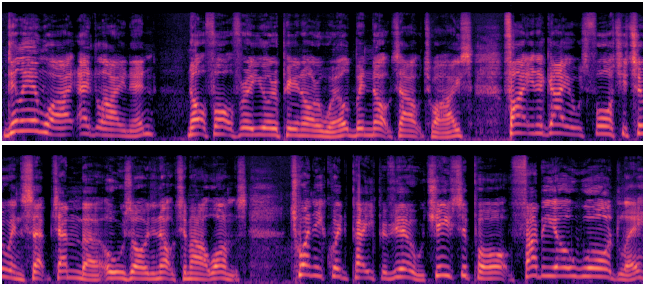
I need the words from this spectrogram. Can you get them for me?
Dillian Whyte headlining not fought for a European or a world, been knocked out twice. Fighting a guy who's 42 in September, who's already knocked him out once. 20 quid pay-per-view. Chief support, Fabio Wardley,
